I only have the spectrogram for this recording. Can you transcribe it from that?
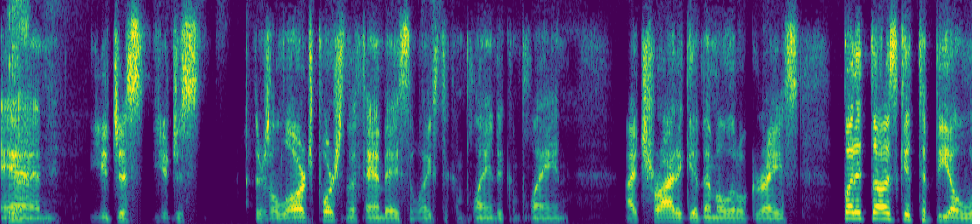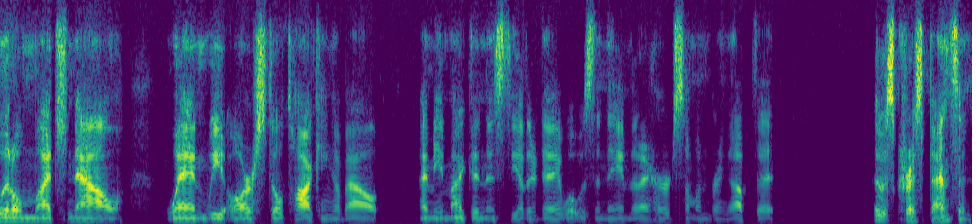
and yeah. you just you just there's a large portion of the fan base that likes to complain to complain. I try to give them a little grace, but it does get to be a little much now when we are still talking about. I mean, my goodness, the other day, what was the name that I heard someone bring up that it was Kris Benson.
